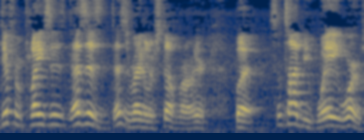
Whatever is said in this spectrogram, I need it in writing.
different places. That's just that's regular stuff around here. But sometimes be way worse.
